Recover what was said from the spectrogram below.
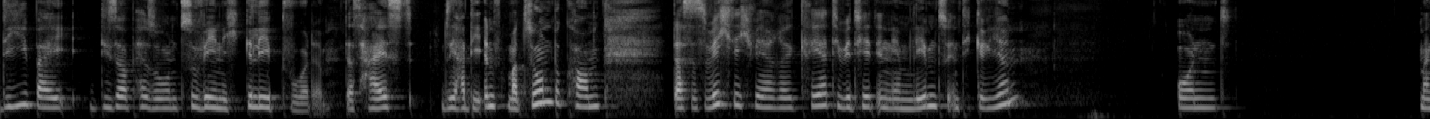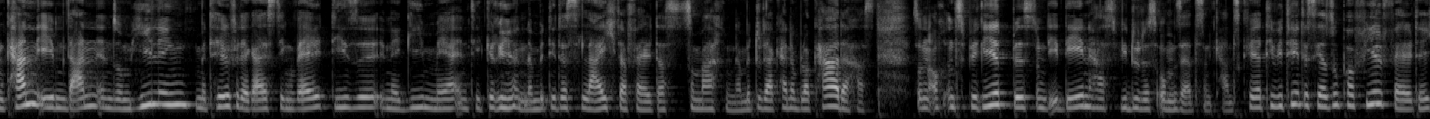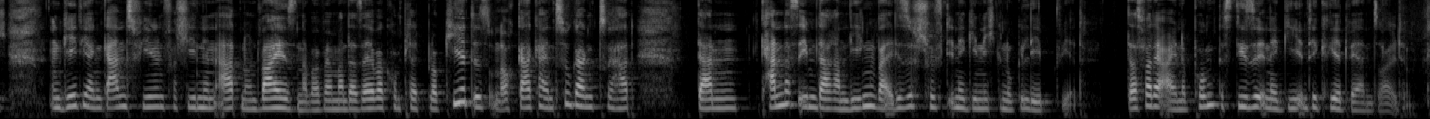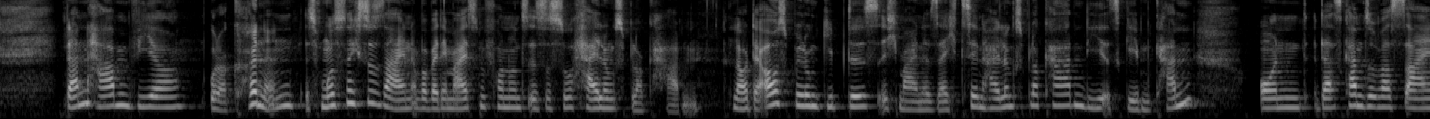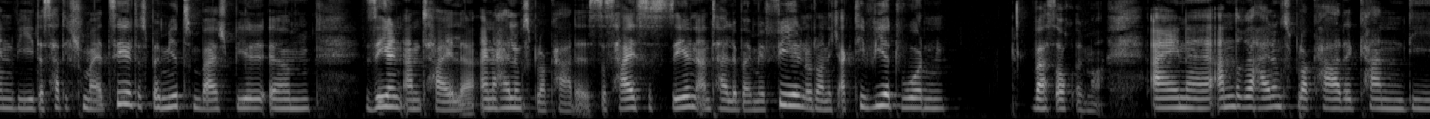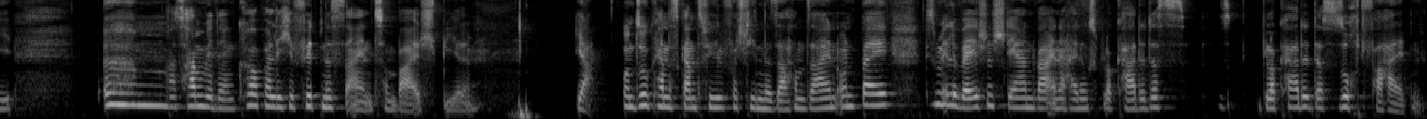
die bei dieser Person zu wenig gelebt wurde. Das heißt, sie hat die Information bekommen, dass es wichtig wäre, Kreativität in ihrem Leben zu integrieren. Und man kann eben dann in so einem Healing mit Hilfe der geistigen Welt diese Energie mehr integrieren, damit dir das leichter fällt, das zu machen, damit du da keine Blockade hast, sondern auch inspiriert bist und Ideen hast, wie du das umsetzen kannst. Kreativität ist ja super vielfältig und geht ja in ganz vielen verschiedenen Arten und Weisen, aber wenn man da selber komplett blockiert ist und auch gar keinen Zugang zu hat, dann kann das eben daran liegen, weil diese Shift-Energie nicht genug gelebt wird. Das war der eine Punkt, dass diese Energie integriert werden sollte. Dann haben wir oder können, es muss nicht so sein, aber bei den meisten von uns ist es so, Heilungsblockaden. Laut der Ausbildung gibt es, ich meine, 16 Heilungsblockaden, die es geben kann. Und das kann sowas sein wie, das hatte ich schon mal erzählt, dass bei mir zum Beispiel ähm, Seelenanteile eine Heilungsblockade ist. Das heißt, dass Seelenanteile bei mir fehlen oder nicht aktiviert wurden, was auch immer. Eine andere Heilungsblockade kann die ähm, was haben wir denn? Körperliche Fitness sein zum Beispiel. Ja, und so kann es ganz viele verschiedene Sachen sein. Und bei diesem Elevation-Stern war eine Heilungsblockade das, Blockade das Suchtverhalten.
